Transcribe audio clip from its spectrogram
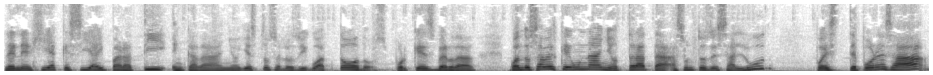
la energía que sí hay para ti en cada año. Y esto se los digo a todos, porque es verdad. Cuando sabes que un año trata asuntos de salud, pues te pones a,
